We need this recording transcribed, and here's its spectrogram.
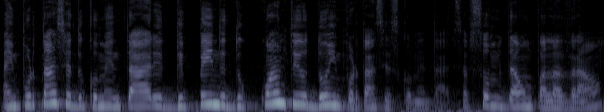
A importância do comentário depende do quanto eu dou importância a esse comentário. Se a pessoa me dá um palavrão,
